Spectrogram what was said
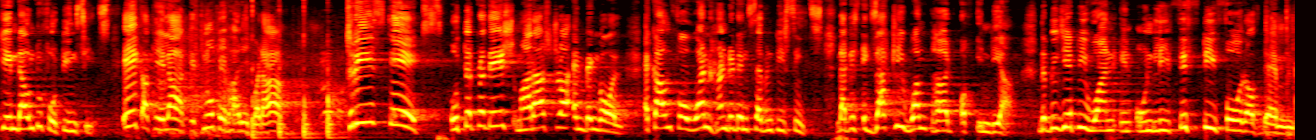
came down to 14 seats. एक अकेला कितनों पे भारी पड़ा Three states, Uttar Pradesh, Maharashtra, and Bengal, account for 170 seats. That is exactly one third of India. The BJP won in only 54 of them.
